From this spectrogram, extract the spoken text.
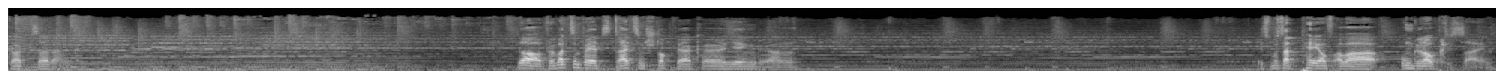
Gott sei Dank. So, für was sind wir jetzt 13 Stockwerke hier hingegangen? Jetzt muss das Payoff aber unglaublich sein.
